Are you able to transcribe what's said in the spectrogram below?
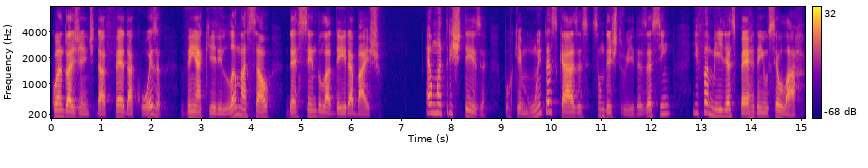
Quando a gente dá fé da coisa, vem aquele lamaçal descendo ladeira abaixo. É uma tristeza, porque muitas casas são destruídas assim e famílias perdem o seu lar.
